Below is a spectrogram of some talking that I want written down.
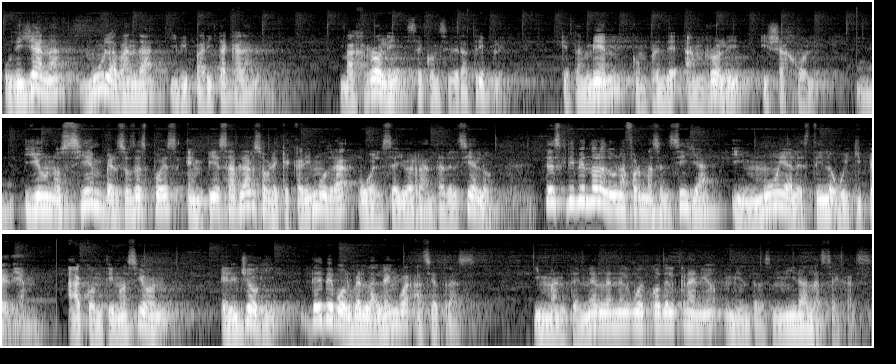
Udiyana, Mula Banda y Viparita Karani. Bajroli se considera triple que también comprende Amroli y Shaholi. Y unos 100 versos después empieza a hablar sobre Kekarimudra o el sello errante del cielo, describiéndolo de una forma sencilla y muy al estilo Wikipedia. A continuación, el yogi debe volver la lengua hacia atrás y mantenerla en el hueco del cráneo mientras mira las cejas.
